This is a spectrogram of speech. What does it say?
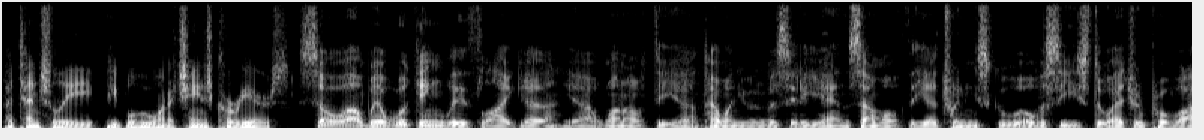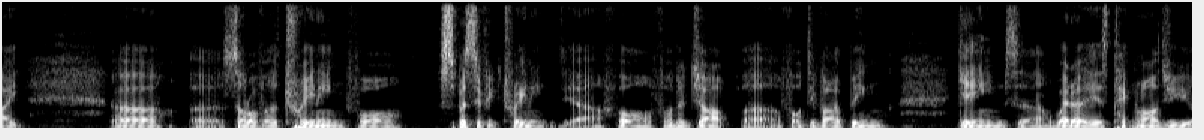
potentially people who want to change careers? So uh, we're working with like uh, yeah one of the uh, Taiwan University and some of the uh, training school overseas to actually provide uh, uh, sort of a training for specific training yeah, for, for the job, uh, for developing games, uh, whether it's technology,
